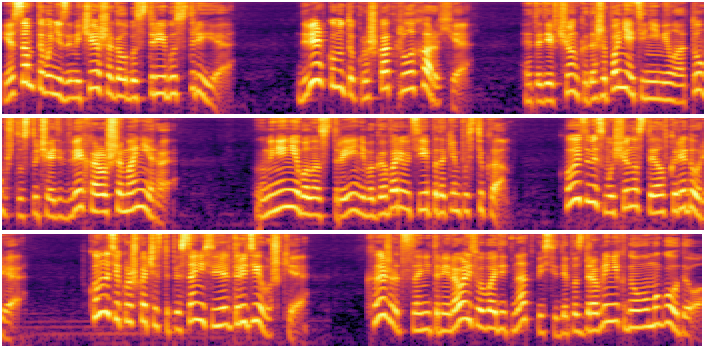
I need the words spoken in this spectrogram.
я сам того не замечая шагал быстрее и быстрее. Дверь в комнату кружка открыла Харухи. Эта девчонка даже понятия не имела о том, что стучать в дверь хорошая манера — у меня не было настроения выговаривать ей по таким пустякам. Коидзуми смущенно стоял в коридоре. В комнате кружка чистописания сидели три девушки. Кажется, они тренировались выводить надписи для поздравлений к Новому году.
